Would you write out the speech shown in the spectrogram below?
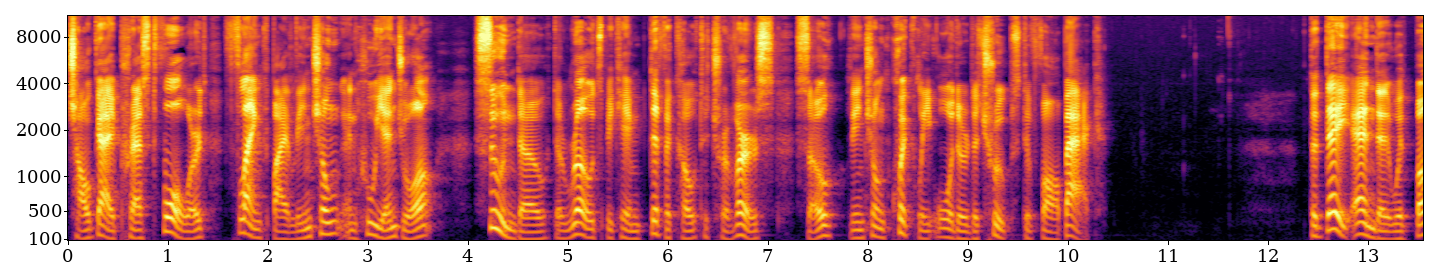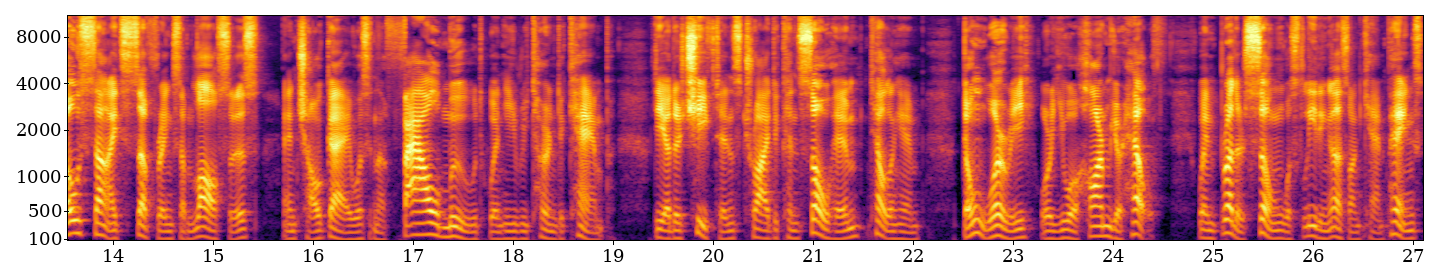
Chao Gai pressed forward, flanked by Lin Chong and Hu Yanzhuo. Soon, though, the roads became difficult to traverse, so Lin Chong quickly ordered the troops to fall back. The day ended with both sides suffering some losses, and Chao Gai was in a foul mood when he returned to camp. The other chieftains tried to console him, telling him, Don't worry, or you will harm your health. When Brother Song was leading us on campaigns,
